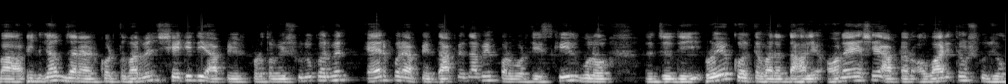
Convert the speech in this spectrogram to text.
বা ইনকাম জেনারেট করতে পারবেন, সেটি দিয়ে আপনি প্রথমে শুরু করবেন। এরপরে আপনি দাপে দাপে পরবর্তী স্কিলগুলো যদি প্রয়োগ করতে পারেন, তাহলে অনায়াসে আপনার অবারিত সুযোগ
